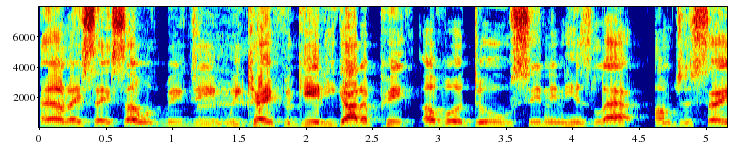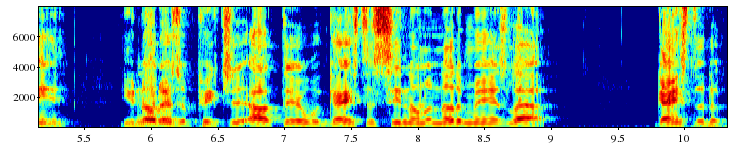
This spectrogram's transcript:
Damn, they say so was BG. We can't forget he got a pic of a dude sitting in his lap. I'm just saying. You know, there's a picture out there with gangsta sitting on another man's lap. Gangsta, the,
